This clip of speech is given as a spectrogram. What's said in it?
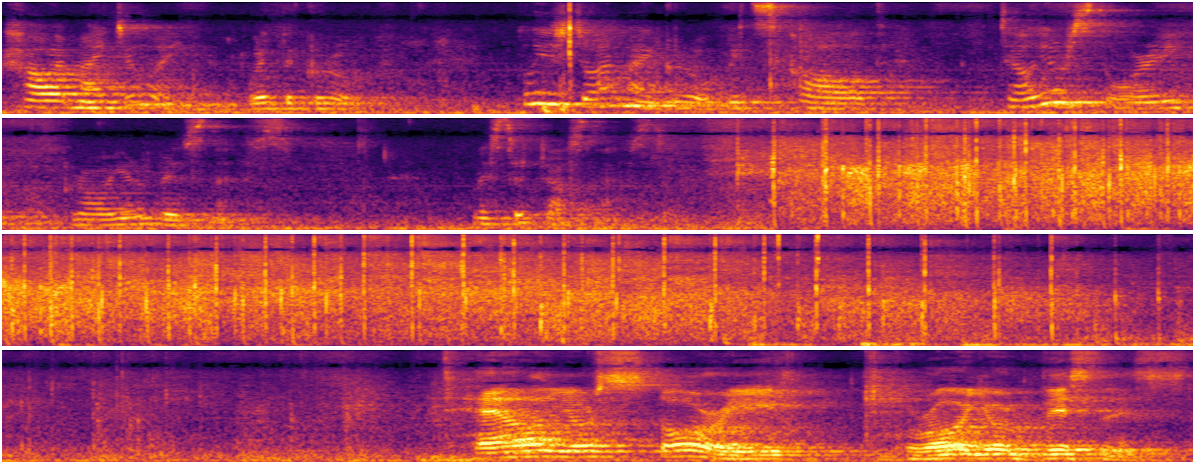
How am I doing with the group? Please join my group. It's called Tell Your Story, Grow Your Business. Mr. Toastmaster. Tell your story, grow your business.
